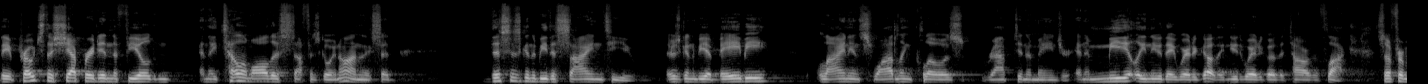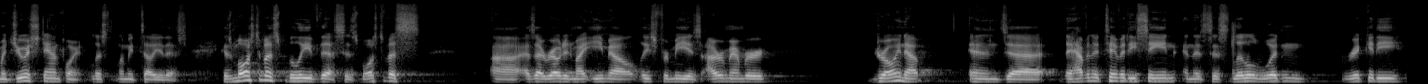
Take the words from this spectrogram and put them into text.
they approach the shepherd in the field and, and they tell him all this stuff is going on. And they said, "This is going to be the sign to you. There's going to be a baby lying in swaddling clothes, wrapped in a manger." And immediately knew they where to go. They knew where to go to the Tower of the Flock. So from a Jewish standpoint, listen, let me tell you this, because most of us believe this: is most of us uh, as I wrote in my email, at least for me, is I remember growing up and uh, they have a nativity scene, and it's this little wooden, rickety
